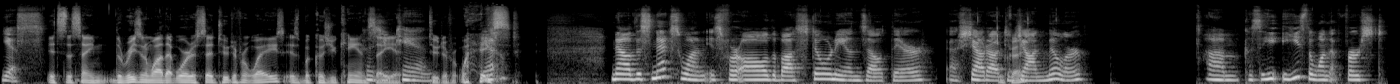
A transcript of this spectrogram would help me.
Yes. It's the same. The reason why that word is said two different ways is because you can say you it can. two different ways. Now, this next one is for all the Bostonians out there. A shout out to John Miller, because he he's the one that first,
